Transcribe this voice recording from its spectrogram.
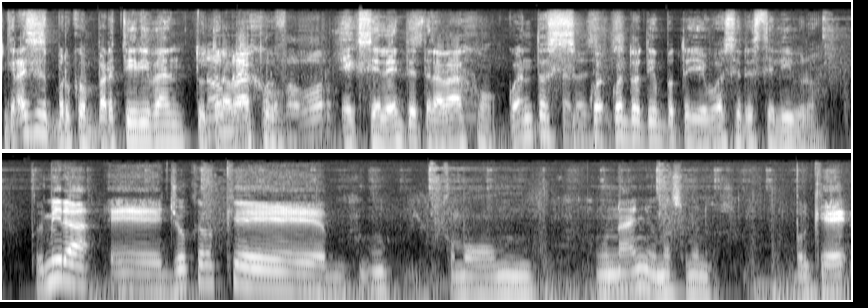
Gracias por compartir, Iván, tu trabajo. Por favor. Excelente este, trabajo. ¿Cuánto tiempo te llevó a hacer este libro? Pues mira, eh, yo creo que como un, año más o menos. porque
